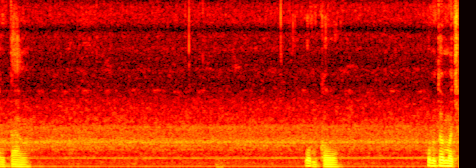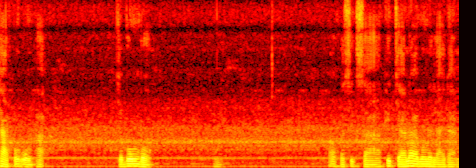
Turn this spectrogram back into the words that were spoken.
ต่างๆร่มเก่าร่มธรรมชาติขององค์พระ จะบ่งบอก เอาไปศึกษาพิจารณาเบิ่งในหลายด้าน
